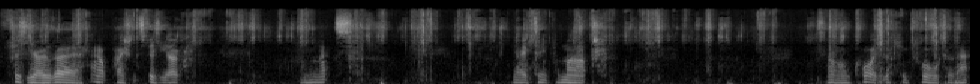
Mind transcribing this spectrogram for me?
physio there, outpatients physio, and that's the 18th of March. So I'm quite looking forward to that.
